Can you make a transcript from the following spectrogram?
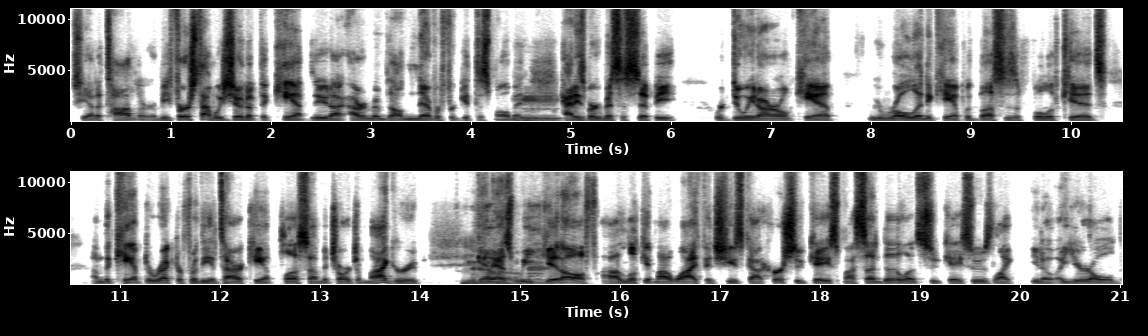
she had a toddler. I mean, first time we showed mm-hmm. up to camp, dude, I, I remember, I'll never forget this moment. Mm. Hattiesburg, Mississippi. We're doing our own camp. We roll into camp with buses full of kids. I'm the camp director for the entire camp. Plus, I'm in charge of my group. And as we get off, I look at my wife, and she's got her suitcase, my son Dylan's suitcase, who's like you know a year old,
